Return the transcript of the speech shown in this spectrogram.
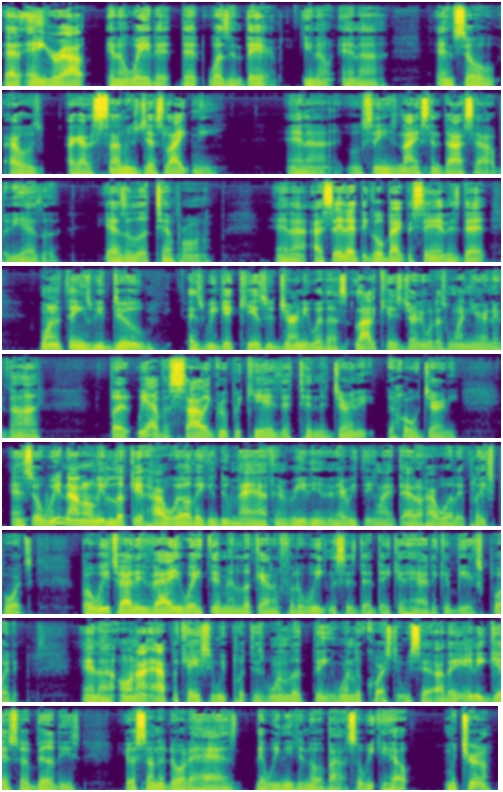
that anger out in a way that that wasn't there, you know. And uh, and so I was I got a son who's just like me, and uh, who seems nice and docile, but he has a he has a little temper on him. And I, I say that to go back to saying is that one of the things we do as we get kids who journey with us. A lot of kids journey with us one year and they're gone, but we have a solid group of kids that tend to journey the whole journey. And so we not only look at how well they can do math and reading and everything like that, or how well they play sports, but we try to evaluate them and look at them for the weaknesses that they can have that could be exploited. And uh, on our application, we put this one little thing, one little question. We said, "Are there any gifts or abilities your son or daughter has that we need to know about so we can help mature them?"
